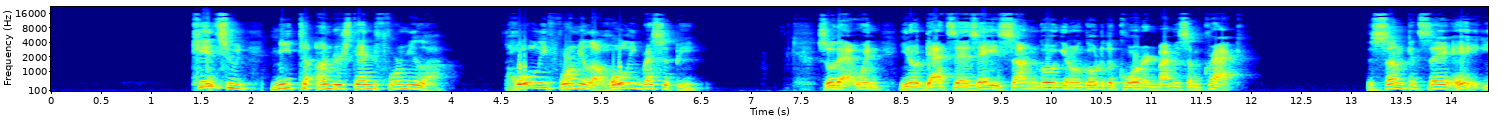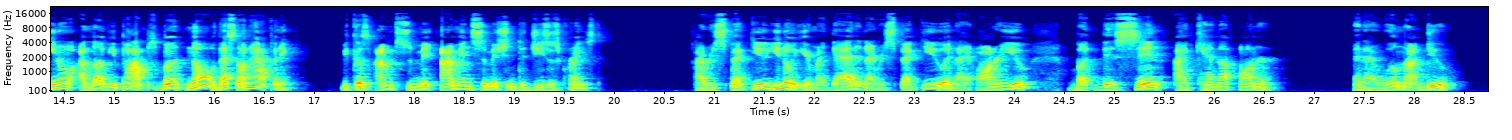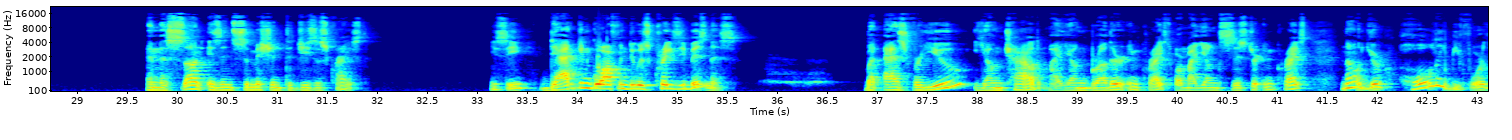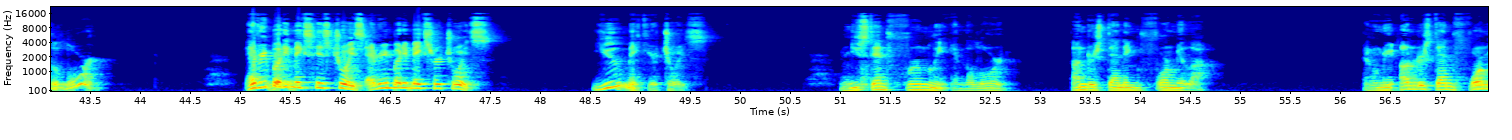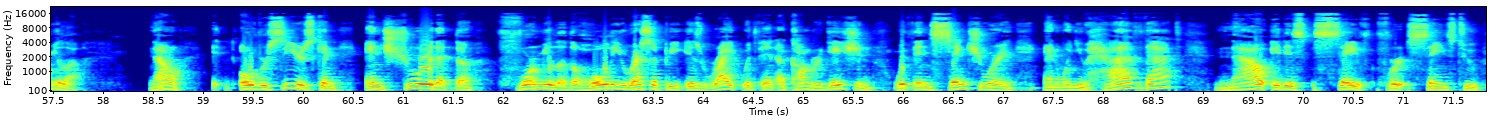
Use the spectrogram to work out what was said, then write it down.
Kids who need to understand formula. Holy formula, holy recipe. So that when, you know, dad says, hey, son, go, you know, go to the corner and buy me some crack. The son can say, hey, you know, I love you, pops, but no, that's not happening because I'm submit I'm in submission to Jesus Christ. I respect you, you know, you're my dad and I respect you and I honor you, but this sin I cannot honor and I will not do. And the son is in submission to Jesus Christ. You see, dad can go off and do his crazy business. But as for you, young child, my young brother in Christ or my young sister in Christ, no, you're holy before the Lord. Everybody makes his choice. Everybody makes her choice. You make your choice. And you stand firmly in the Lord, understanding formula. And when we understand formula, now overseers can ensure that the formula, the holy recipe is right within a congregation, within sanctuary. And when you have that, now it is safe for saints to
